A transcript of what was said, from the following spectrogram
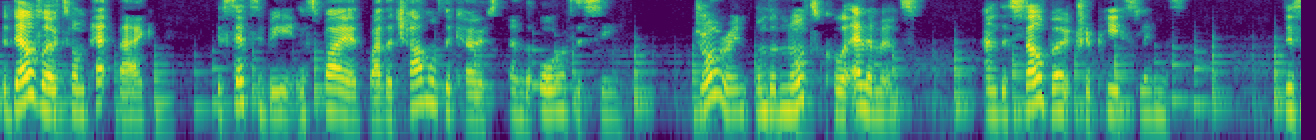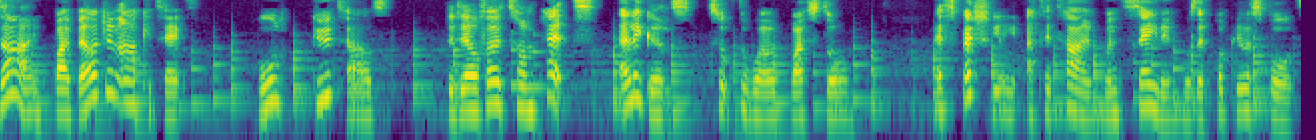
The Delvaux Tempête bag is said to be inspired by the charm of the coast and the awe of the sea, drawing on the nautical elements and the sailboat trapeze slings. Designed by Belgian architect Paul Goethals, the Delvaux Tempête's elegance took the world by storm, especially at a time when sailing was a popular sport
